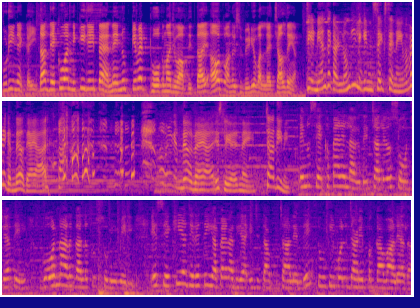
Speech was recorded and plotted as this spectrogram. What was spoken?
ਕੁੜੀ ਨੇ ਕਹੀ, ਤਾਂ ਦੇਖੋ ਆ ਨਿੱਕੀ ਜਿਹੀ ਭੈਣ ਨੇ ਇਹਨੂੰ ਕਿਵੇਂ ਠੋਕਮਾ ਜਵਾਬ ਦਿੱਤਾ ਹੈ ਆਓ ਤੁਹਾਨੂੰ ਇਸ ਵੀਡੀਓ ਵੱਲ ਲੈ ਚੱਲਦੇ ਹਾਂ इंडियन से कर लूंगी लेकिन सिक्स से नहीं वो बड़े गंदे होते हैं यार वो बड़े गंदे होते हैं यार इसलिए नहीं ਚਾਦੀ ਨਹੀਂ। ਤੈਨੂੰ ਸਿੱਖ ਭੈਣੇ ਲੱਗਦੇ ਚੱਲ ਉਹ ਸੋਚਿਆ ਤੇਰੀ ਗੌਰ ਨਾਲ ਗੱਲ ਤੂੰ ਸੁਣੀ ਮੇਰੀ। ਇਹ ਸੇਖੀ ਹੈ ਜਿਹੜੇ ਧੀਆ ਭੈਣਾਂ ਦੀਆਂ ਇੱਜ਼ਤਾਂ ਬਚਾ ਲੈਂਦੇ। ਤੂੰ ਕੀ ਮੁੱਲ ਜਾਣੇ ਪੱਗਾ ਵਾਲਿਆਂ ਦਾ?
